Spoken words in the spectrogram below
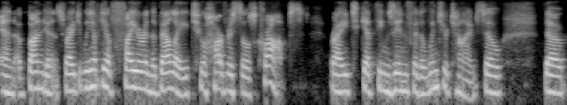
and abundance, right? We have to have fire in the belly to harvest those crops, right? To get things in for the winter time. So the,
